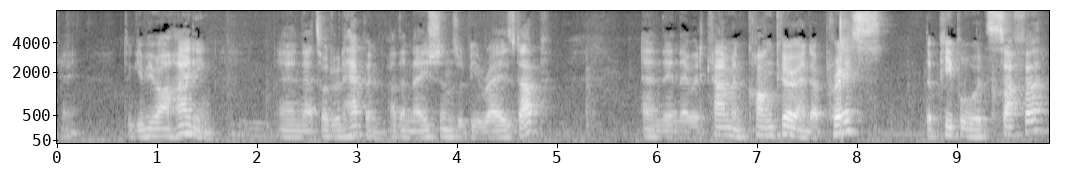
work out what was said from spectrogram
okay, to give you a hiding. And that's what would happen. Other nations would be raised up, and then they would come and conquer and oppress. The people would suffer.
